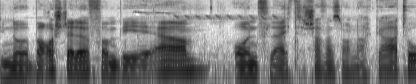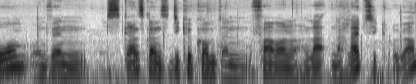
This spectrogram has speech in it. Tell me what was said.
Die neue Baustelle vom BER und vielleicht schaffen wir es noch nach Gato. Und wenn es ganz, ganz dicke kommt, dann fahren wir noch nach Leipzig rüber.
